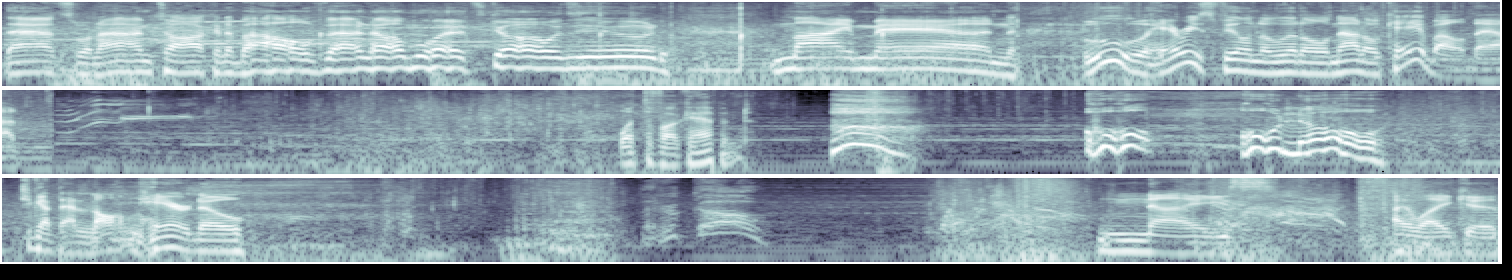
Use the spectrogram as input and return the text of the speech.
That's what I'm talking about. Venom, let's go, dude. My man. Ooh, Harry's feeling a little not okay about that. What the fuck happened? oh, oh no. She got that long hair, though. Let her go! Nice. I like it.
